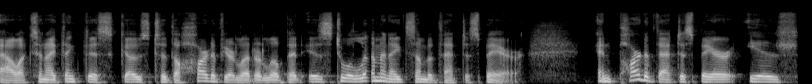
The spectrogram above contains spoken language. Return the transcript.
Alex, and I think this goes to the heart of your letter a little bit, is to eliminate some of that despair. And part of that despair is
